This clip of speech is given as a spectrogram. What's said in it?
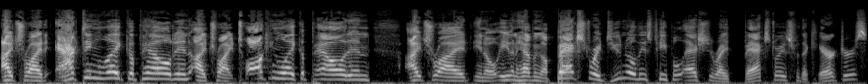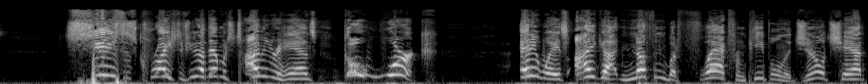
I tried acting like a paladin. I tried talking like a paladin. I tried, you know, even having a backstory. Do you know these people actually write backstories for the characters? Jesus Christ, if you have that much time in your hands, go work. Anyways, I got nothing but flack from people in the general chat.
